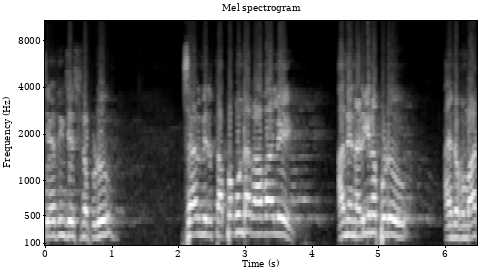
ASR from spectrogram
చేతింగ్ చేసినప్పుడు సార్ మీరు తప్పకుండా రావాలి అని నేను అడిగినప్పుడు ఆయన ఒక మాట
